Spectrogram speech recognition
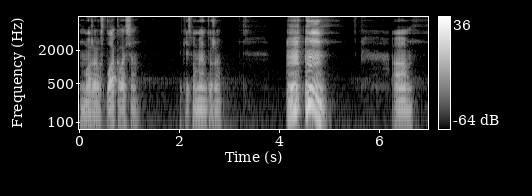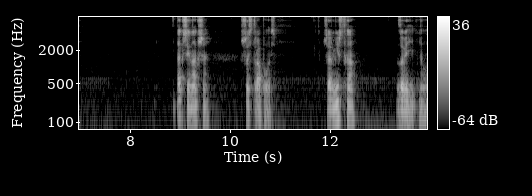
Може, розплакалася якийсь момент уже. а, так чи інакше, щось трапилось. Шарміштха завагітніла.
